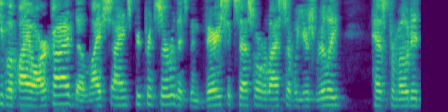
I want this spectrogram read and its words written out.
people at bioRxiv, the life science preprint server that's been very successful over the last several years, really has promoted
